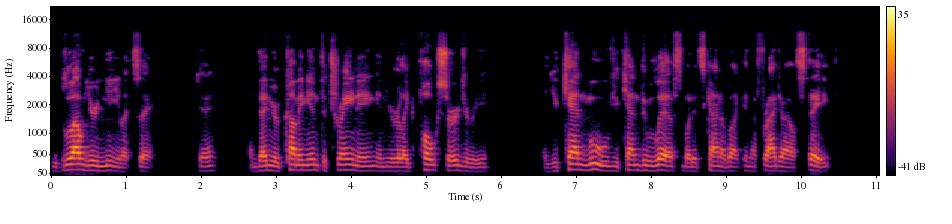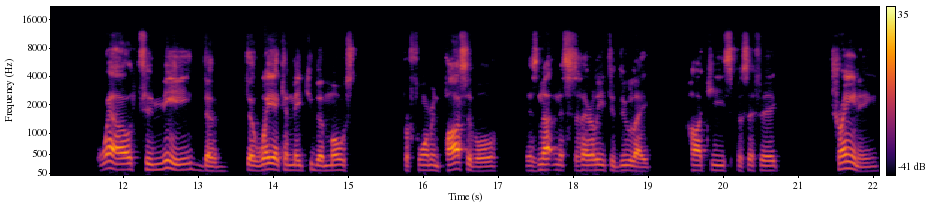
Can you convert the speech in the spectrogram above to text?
you blew out your knee, let's say, okay, and then you're coming into training and you're like post surgery, you can move, you can do lifts, but it's kind of like in a fragile state. Well, to me, the the way I can make you the most performant possible is not necessarily to do like hockey specific training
